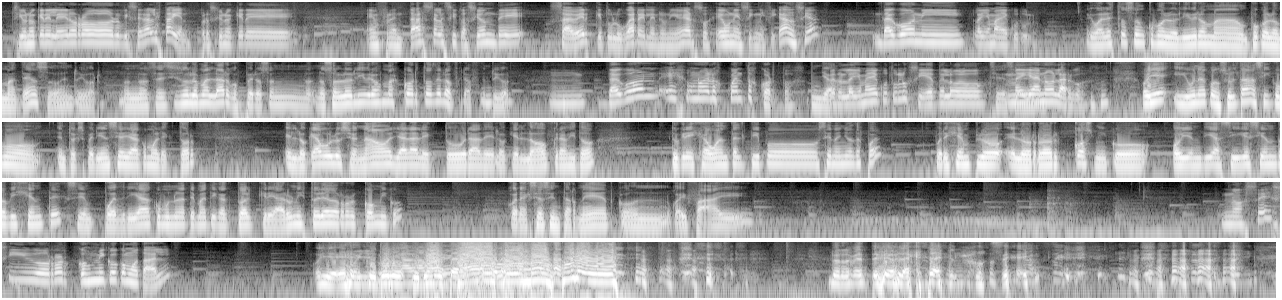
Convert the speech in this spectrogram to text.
Si uno quiere leer horror visceral está bien, pero si uno quiere enfrentarse a la situación de saber que tu lugar en el universo es una insignificancia, Dagon y la llamada de Cthulhu. Igual estos son como los libros más, un poco los más densos en rigor. No, no sé si son los más largos, pero son no, no son los libros más cortos de Lovecraft en rigor. Mm, Dagon es uno de los cuentos cortos, Ya. pero la llamada de Cthulhu sí es de los Sí, sí. mediano largos. Oye, y una consulta así como en tu experiencia ya como lector, en lo que ha evolucionado ya la lectura de lo que es Lovecraft y todo, ¿tú crees que aguanta el tipo 100 años después? Por ejemplo, el horror cósmico hoy en día sigue siendo vigente, ¿se podría como en una temática actual crear una historia de horror cósmico? Con acceso a internet, con wifi. No sé si horror cósmico como tal. Oye, eh, más oscuro, de repente veo la cara del José ahí.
